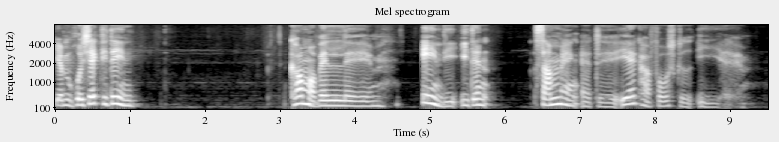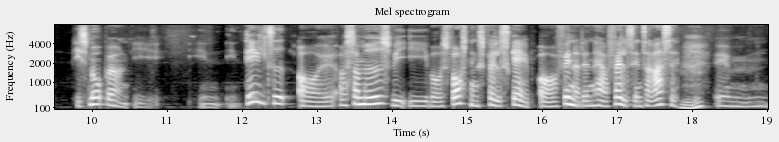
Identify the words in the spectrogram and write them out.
Jamen, projektidéen kommer vel øh, egentlig i den sammenhæng, at øh, Erik har forsket i, øh, i små børn i, i, en, i en del tid, og, øh, og så mødes vi i vores forskningsfællesskab og finder den her fælles interesse. Mm-hmm. Øhm,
